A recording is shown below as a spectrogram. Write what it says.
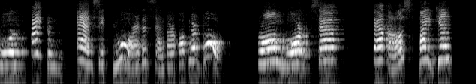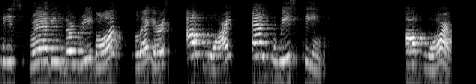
pull tightly, and secure the center of your bow. From your rosette petals by gently spreading the ribbon layers outward and twisting upward.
